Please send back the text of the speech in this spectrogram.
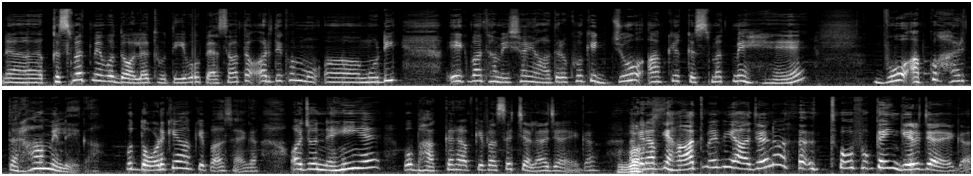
किस्मत में वो दौलत होती है, वो पैसा होता है। और देखो मूडी एक बात हमेशा याद रखो कि जो आपकी किस्मत में है, वो आपको हर तरह मिलेगा। वो दौड़ के आपके पास आएगा और जो नहीं है वो भागकर आपके पास से चला जाएगा। अगर आपके हाथ में भी आ जाए ना तो वो कहीं गिर जाएगा।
